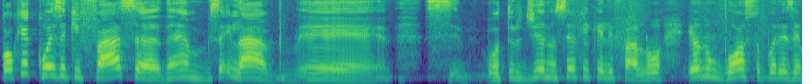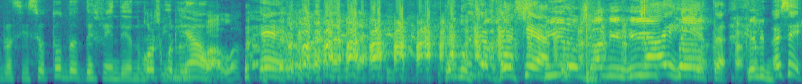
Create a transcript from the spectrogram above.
Qualquer coisa que faça, né? Sei lá. é, outro dia, não sei o que, que ele falou. Eu não gosto, por exemplo, assim, se eu estou defendendo uma Gosto quando ele opinião. fala. É. Quando Podia fa- ficar quieto. respira, já me irrita. Já irrita. Aquele- Assim,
